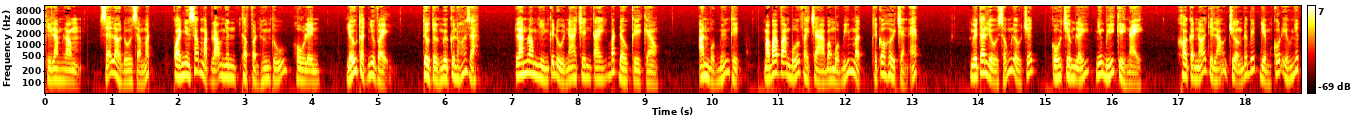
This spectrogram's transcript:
thì Lam Long sẽ lòi đôi ra mất. Quả nhiên sắc mặt lão nhân thập phần hứng thú, hô lên. Nếu thật như vậy, tiểu tử ngươi cứ nói ra. Lam Long nhìn cái đùi na trên tay bắt đầu kỳ kèo. Ăn một miếng thịt mà bác vãn bối phải trả bằng một bí mật thì có hơi chèn ép. Người ta liều sống liều chết, cố chiếm lấy những bí kỳ này. Khỏi cần nói thì lão trưởng đã biết điểm cốt yếu nhất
